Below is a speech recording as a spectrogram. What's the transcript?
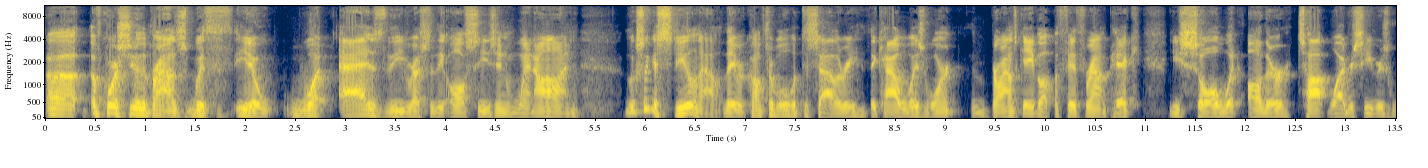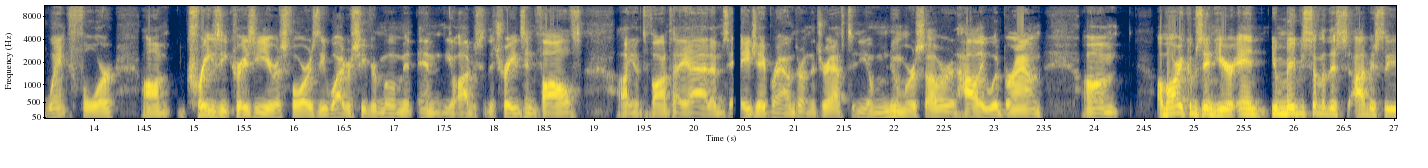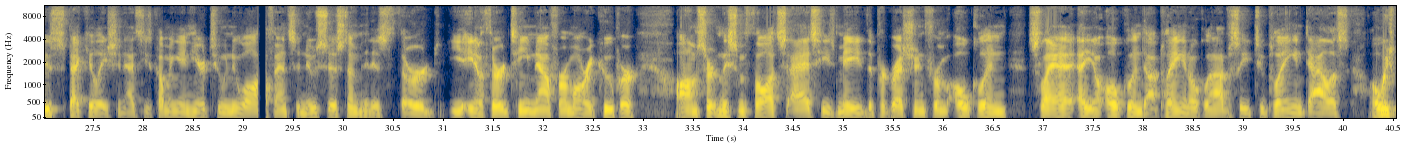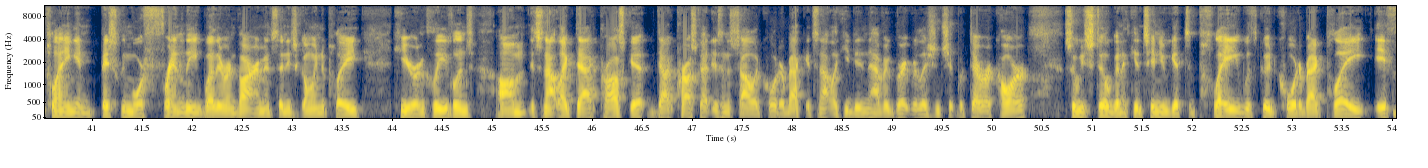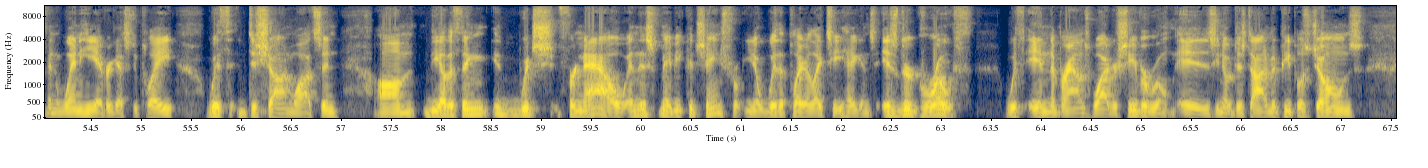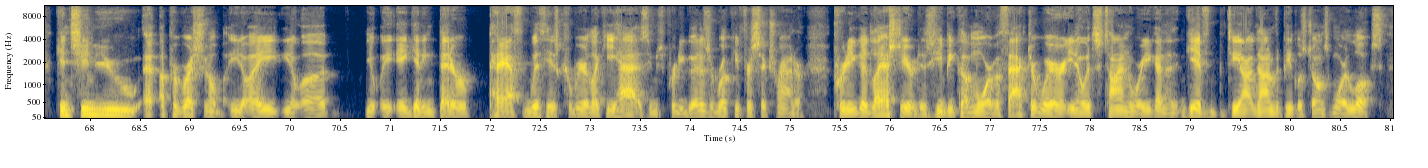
Uh, of course, you know the Browns with you know what as the rest of the offseason went on, looks like a steal now. They were comfortable with the salary. The Cowboys weren't. The Browns gave up a fifth round pick. You saw what other top wide receivers went for. Um, crazy, crazy year as far as the wide receiver movement, and you know obviously the trades involved. Uh, you know Davante Adams, AJ Brown during the draft. You know numerous other Hollywood Brown. Um, Amari comes in here, and you know, maybe some of this obviously is speculation as he's coming in here to a new offense, a new system. It is third, you know, third team now for Amari Cooper. Um, certainly some thoughts as he's made the progression from Oakland, you know, Oakland uh, playing in Oakland, obviously, to playing in Dallas. Always playing in basically more friendly weather environments than he's going to play here in Cleveland. Um, it's not like Dak Prescott. Dak Prescott isn't a solid quarterback. It's not like he didn't have a great relationship with Derek Carr, so he's still going to continue to get to play with good quarterback play if and when he ever gets to play with Deshaun Watson. Um, the other thing, which for now, and this maybe could change for you know with a player like Tee Higgins, is there growth within the Browns wide receiver room? Is you know does Donovan Peoples Jones continue a, a progressional, you know, a you know a a getting better path with his career like he has. He was pretty good as a rookie for six rounder, pretty good last year. Does he become more of a factor where, you know, it's time where you're going to give Deion Donovan Peoples Jones more looks?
